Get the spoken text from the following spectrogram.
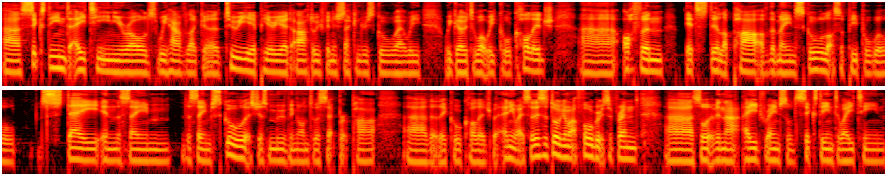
uh, 16 to 18 year olds. We have like a two year period after we finish secondary school where we, we go to what we call college. Uh, often it's still a part of the main school. Lots of people will stay in the same the same school. It's just moving on to a separate part uh, that they call college. But anyway, so this is talking about four groups of friends, uh, sort of in that age range, sort of 16 to 18.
